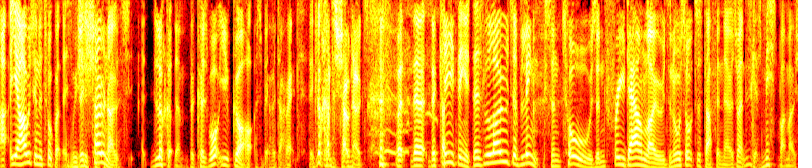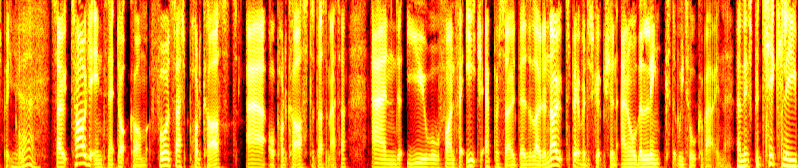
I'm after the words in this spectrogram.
Uh, yeah, I was going to talk about this. We the show notes, look at them because what you've got is a bit of a direct thing. Look at the show notes. but the the key thing is there's loads of links and tools and free downloads and all sorts of stuff in there as well. This gets missed by most people. Yeah. So targetinternet.com forward slash podcasts uh, or podcast, it doesn't matter. And you will find for each episode there's a load of notes, a bit of a description, and all the links that we talk about in there. And it's particularly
